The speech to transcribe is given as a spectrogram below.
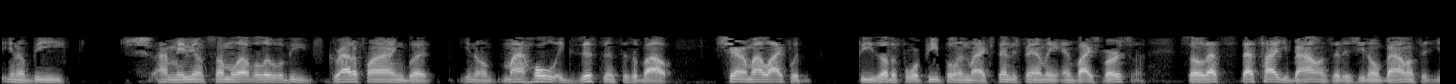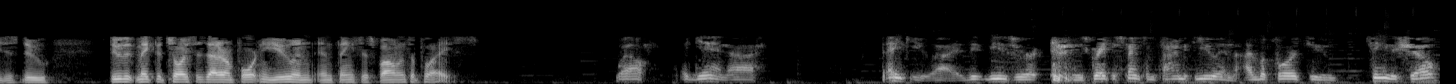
you know be uh, maybe on some level it would be gratifying, but you know, my whole existence is about sharing my life with these other four people in my extended family and vice versa. So that's that's how you balance it. Is you don't balance it, you just do do the, make the choices that are important to you, and and things just fall into place. Well, again, uh, thank you. Uh, th- these are it was great to spend some time with you, and I look forward to seeing the show,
